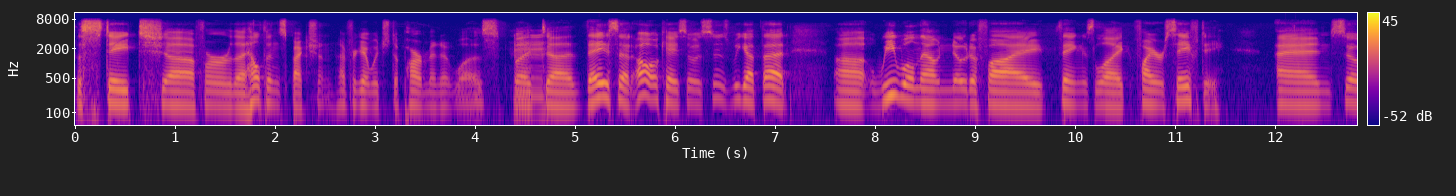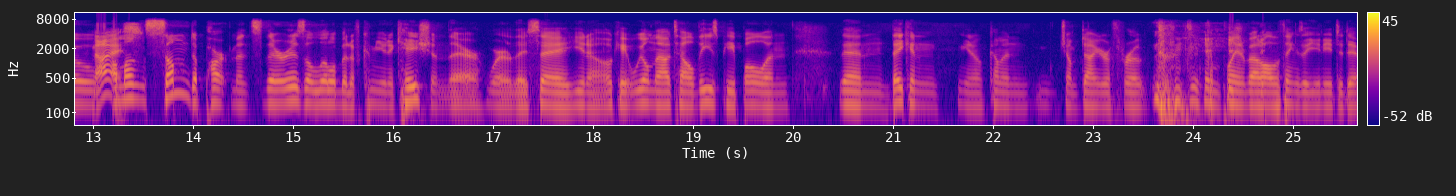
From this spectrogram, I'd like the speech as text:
the state uh, for the health inspection. I forget which department it was, but Mhm. uh, they said, "Oh, okay. So as soon as we got that, uh, we will now notify things like fire safety." And so, Nice. among some departments, there is a little bit of communication there where they say, you know, okay, we'll now tell these people, and then they can, you know, come and jump down your throat and complain about all the things that you need to do.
